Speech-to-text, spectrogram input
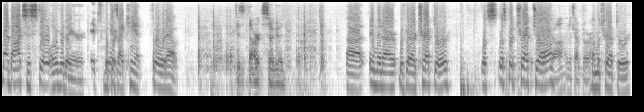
My box is still over there It's because I can't throw it out. Because the art's so good. Uh, and then our we've got our trapdoor. Let's let's put trap jaw Jaw and the trapdoor. on the trapdoor.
